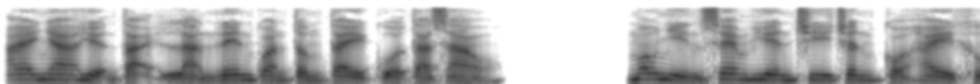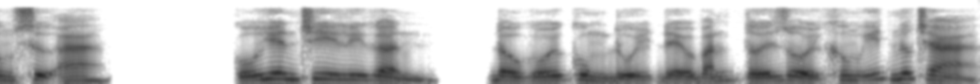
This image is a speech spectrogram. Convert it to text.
ai nha hiện tại là nên quan tâm tay của ta sao? Mau nhìn xem Hiên Chi chân có hay không sự a. Cố Hiên Chi ly gần, đầu gối cùng đùi đều bắn tới rồi không ít nước trà,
